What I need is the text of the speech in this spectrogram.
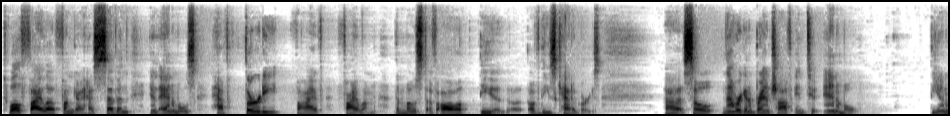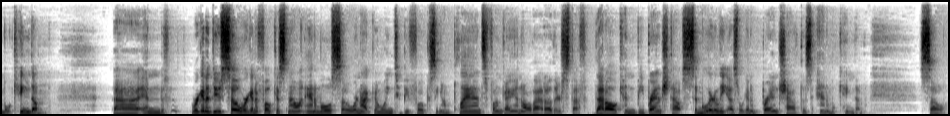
12 phyla, fungi has 7, and animals have 35 phylum, the most of all the, uh, of these categories. Uh, so now we're going to branch off into animal, the animal kingdom. Uh, and we're going to do so. We're going to focus now on animals, so we're not going to be focusing on plants, fungi, and all that other stuff. That all can be branched out similarly as we're going to branch out this animal kingdom. So,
